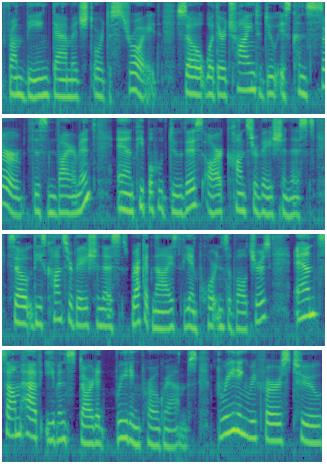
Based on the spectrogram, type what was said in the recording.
from being damaged or destroyed. So, what they're trying to do is conserve this environment, and people who do this are conservationists. So, these conservationists recognize the importance of vultures, and some have even started breeding programs. Breeding refers to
